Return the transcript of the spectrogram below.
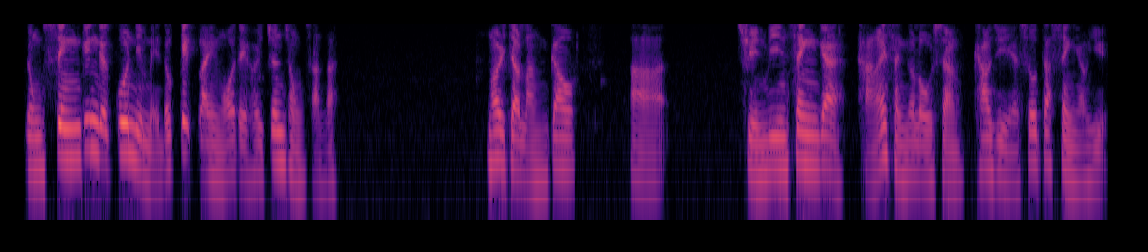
用聖經嘅觀念嚟到激勵我哋去遵從神啊，我哋就能夠啊全面性嘅行喺神嘅路上，靠住耶穌得勝有餘。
